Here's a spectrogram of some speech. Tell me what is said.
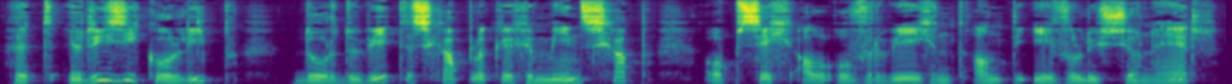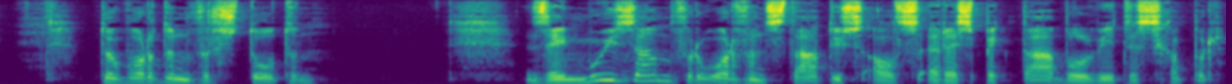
het risico liep door de wetenschappelijke gemeenschap, op zich al overwegend anti-evolutionair, te worden verstoten. Zijn moeizaam verworven status als respectabel wetenschapper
